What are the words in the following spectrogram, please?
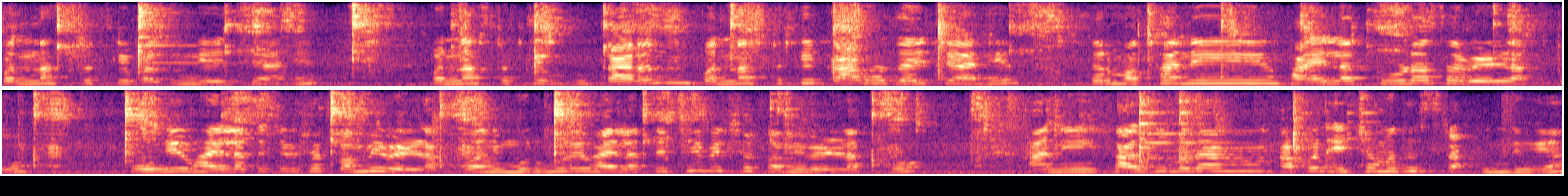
पन्नास टक्के भाजून घ्यायचे आहे. पन्नास टक्के कारण पन्नास टक्के का भाजायचे आहे? तर मखाने व्हायला थोडासा वेळ लागतो. पोहे व्हायला त्याच्यापेक्षा कमी वेळ लागतो आणि मुरमुरे व्हायला त्याच्यापेक्षा कमी वेळ लागतो. आणि काजू बदाम आपण याच्यामध्येच टाकून देऊया.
